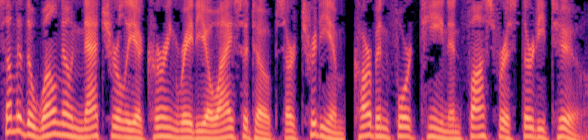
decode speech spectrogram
Some of the well-known naturally occurring radioisotopes are tritium, carbon-14 and phosphorus-32.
